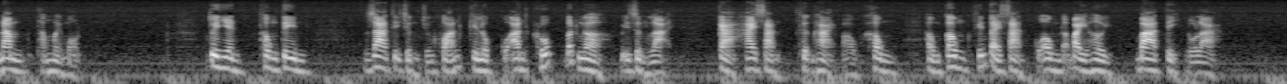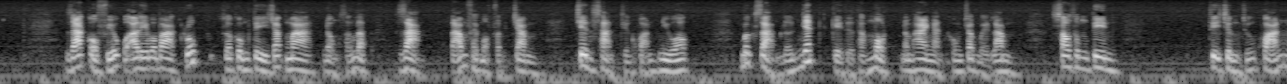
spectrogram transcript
5 tháng 11. Tuy nhiên, thông tin ra thị trường chứng khoán kỷ lục của Ant Group bất ngờ bị dừng lại. Cả hai sàn Thượng Hải và Hồng Kông, Hồng Kông khiến tài sản của ông đã bay hơi 3 tỷ đô la. Giá cổ phiếu của Alibaba Group do công ty Jack Ma đồng sáng lập giảm 8,1% trên sàn chứng khoán New York, mức giảm lớn nhất kể từ tháng 1 năm 2015 sau thông tin thị trường chứng khoán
